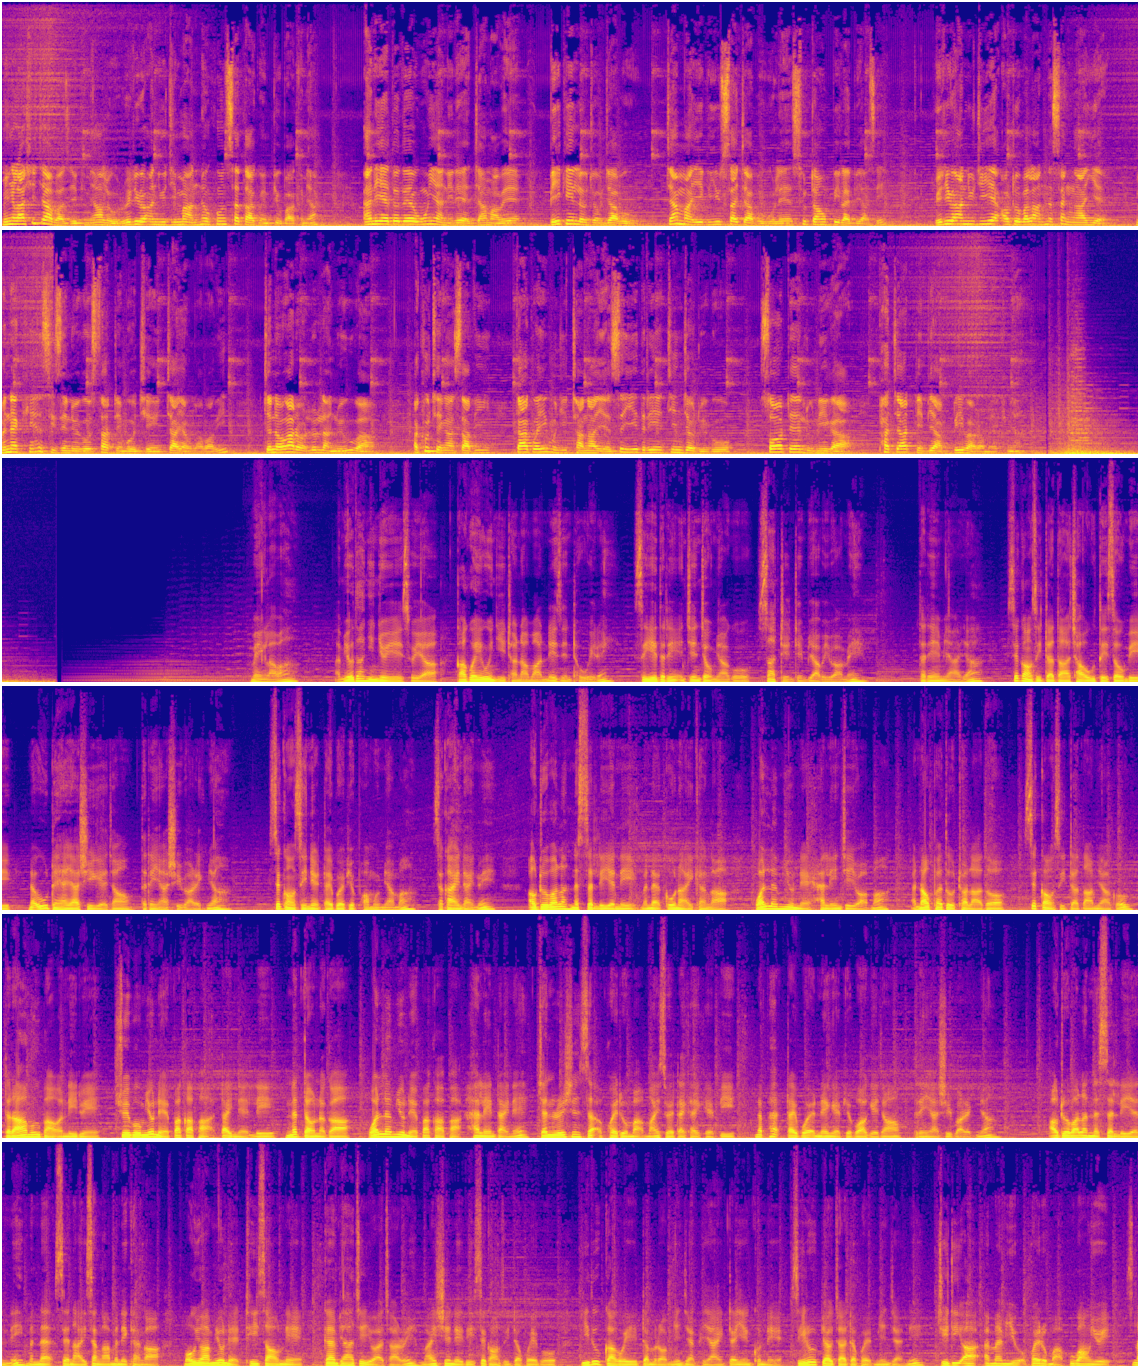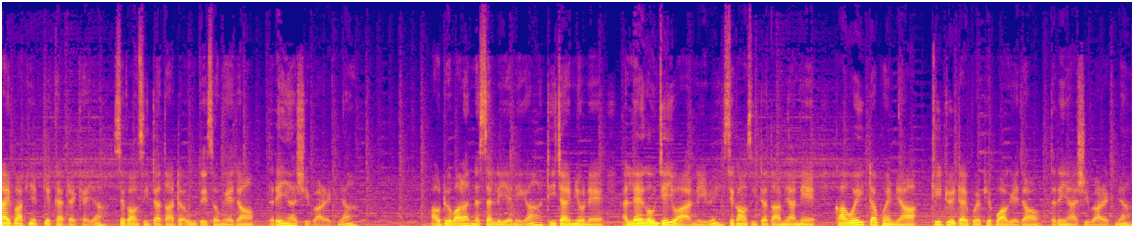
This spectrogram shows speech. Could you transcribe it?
မင်္ဂလာရှိကြပါစေခင်ဗျားလို့ Radio UNG မှနှုတ်ခွန်းဆက်တာခွင့်ပြုပါခင်ဗျာအန်ဒီရဲ့တော်တော်ဝန်းရံနေတဲ့ကြားမှာပဲဘေးကင်းလုံခြုံကြဖို့ကြားမှာရေကယူစိုက်ကြဖို့ကိုလည်းဆုတောင်းပေးလိုက်ပါရစေ Radio UNG ရဲ့အော်တိုဘလ25ရက်မနက်ခင်းအစီအစဉ်တွေကိုစတင်ဖို့ချိန်ကြာရောက်လာပါပြီကျွန်တော်ကတော့လွတ်လပ်နေဦးပါအခုချိန်ကစပြီးကာကွယ်ရေးဝန်ကြီးဌာနရဲ့စစ်ရေးတရင်အကျဉ်းချုပ်တွေကိုစောတဲလူနေက ဖတ်ကြားတင်ပြပေးပါတော့မယ်ခင်ဗျာမင်္ဂလာပါအမျိုးသားညီညွတ်ရေးဆိုရာကာကွယ်ရေးဝန်ကြီးဌာနမှနေ့စဉ်ထုတ်ဝေတဲ့စီးရေးသတင်းအကျဉ်းချုပ်များကိုစတင်တင်ပြပေးပါမယ်သတင်းများအရစစ်ကောင်စီတပ်သား6ဦးသေဆုံးပြီး2ဦးဒဏ်ရာရရှိခဲ့ကြောင်းသတင်းရရှိပါရခင်ဗျာစစ်ကောင်စီနဲ့တိုက်ပွဲဖြစ်ပွားမှုများမှာစကိုင်းတိုင်းတွင်အော်တိုဘာလ24ရက်နေ့မနက်9:00နာရီခန့်က ဝက်လက်မြို့နယ်ဟန်လင်းကျေးရွာမှာအနောက်ဘက်သို့ထွက်လာသောစစ်ကောင်စီတပ်သားများကိုတရားမှုပေါင်အနီးတွင်ရွှေဘုံမြို့နယ်ပကဖတိုက်နယ်၄နက်တောင်နဂါဝက်လက်မြို့နယ်ပကဖဟန်လင်းတိုက်နယ် Generation Z အဖွဲ့တို့မှမိုင်းဆွဲတိုက်ခိုက်ခဲ့ပြီးနှစ်ဖက်တိုက်ပွဲအနည်းငယ်ဖြစ်ပွားခဲ့ကြောင်းသတင်းရရှိပါရခင်ဗျာအောက်တိုဘာလ24ရက်နေ့မနက်10:15မိနစ်ခန့်ကမုံရွာမြို့နယ်ထီဆောင်နှင့်ကံပြားကျေးရွာကြားတွင်မိုင်းရှင်းနေသည့်စစ်ကောင်စီတပ်ဖွဲ့ကို ပြည်သူ့ကာကွယ်ရေးတပ်မတော်မြင်းကြံခရိုင်တရင်ခုနှစ်0ပျောက်ကြားတပ်ဖွဲ့မြင်းကြံနှင့် GDR MMU အဖွဲ့တို့မှပူးပေါင်း၍စနိုက်ပါဖြင့်ပစ်ခတ်တိုက်ခိုက်ရာစစ်ကောင်စီတပ်သားတအုပ်သေဆုံးခဲ့ကြောင်းသတင်းရရှိပါရခင်ဗျာအော်တိုဘာလ24ရက်နေ့ကထီချိုင်မြို့နယ်အလဲကုံကျေးရွာအနီးတွင်စစ်ကောင်စီတပ်သားများနှင့်ကာကွယ်ရေးတပ်ဖွဲ့များထိတွေ့တိုက်ပွဲဖြစ်ပွားခဲ့ကြောင်းသတင်းရရှိပါရခင်ဗျာ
